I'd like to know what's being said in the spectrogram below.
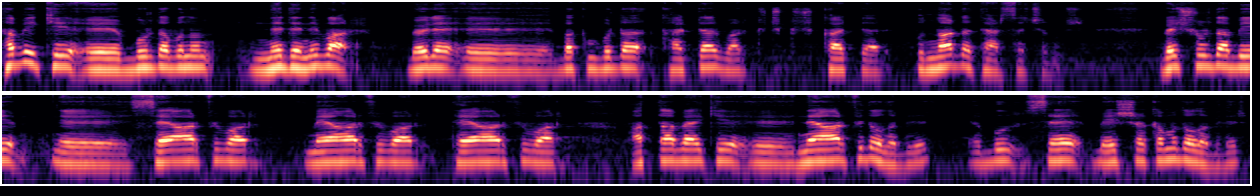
Tabii ki e, burada bunun nedeni var. Böyle e, bakın burada kalpler var, küçük küçük kalpler. Bunlar da ters açılmış. Ve şurada bir e, S harfi var, M harfi var, T harfi var. Hatta belki e, N harfi de olabilir. E, bu S 5 rakamı da olabilir.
